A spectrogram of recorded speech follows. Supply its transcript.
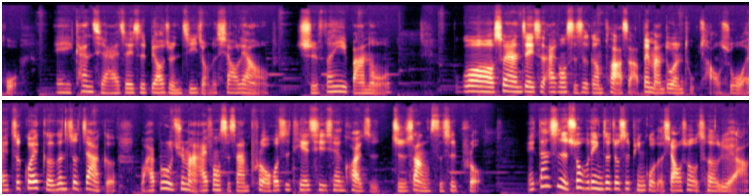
货。诶，看起来这次标准机种的销量哦，十分一般哦。不过虽然这一次 iPhone 十四跟 Plus 啊，被蛮多人吐槽说，诶，这规格跟这价格，我还不如去买 iPhone 十三 Pro 或是贴七千块直直上十四 Pro。诶，但是说不定这就是苹果的销售策略啊。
